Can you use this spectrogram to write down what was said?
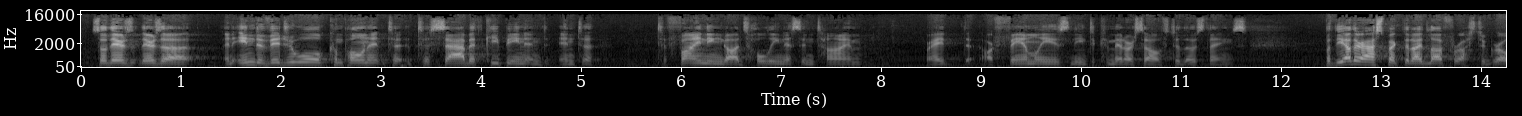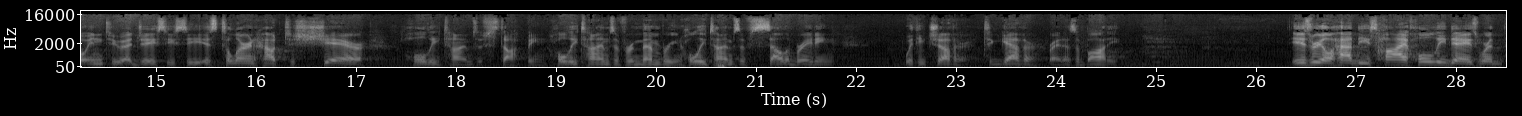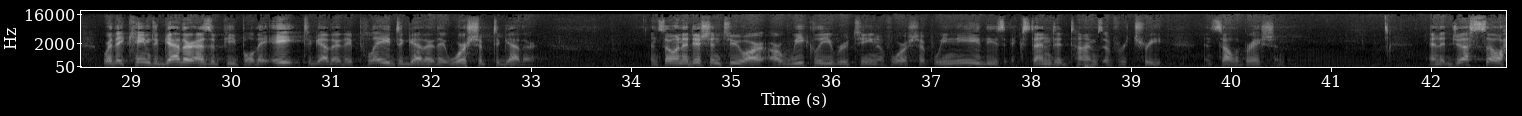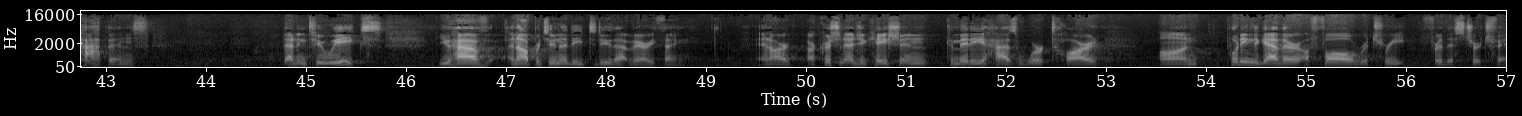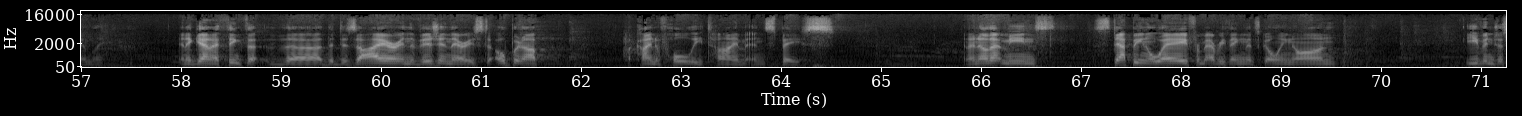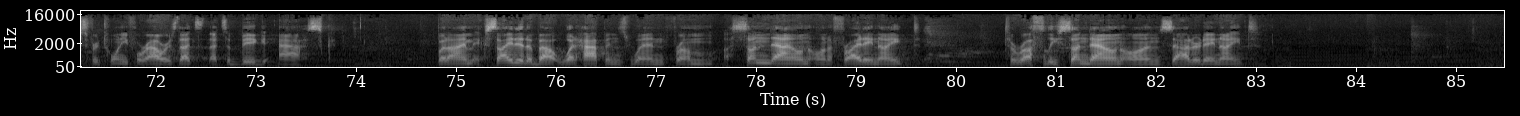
So there's, there's a, an individual component to, to Sabbath keeping and, and to, to finding God's holiness in time, right? Our families need to commit ourselves to those things. But the other aspect that I'd love for us to grow into at JCC is to learn how to share holy times of stopping, holy times of remembering, holy times of celebrating with each other, together, right, as a body. Israel had these high holy days where, where they came together as a people. They ate together, they played together, they worshiped together. And so, in addition to our, our weekly routine of worship, we need these extended times of retreat and celebration. And it just so happens that in two weeks, you have an opportunity to do that very thing. And our, our Christian Education Committee has worked hard on putting together a fall retreat for this church family. And again, I think that the, the desire and the vision there is to open up a kind of holy time and space. And I know that means stepping away from everything that's going on, even just for 24 hours. That's, that's a big ask. But I'm excited about what happens when, from a sundown on a Friday night to roughly sundown on Saturday night,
